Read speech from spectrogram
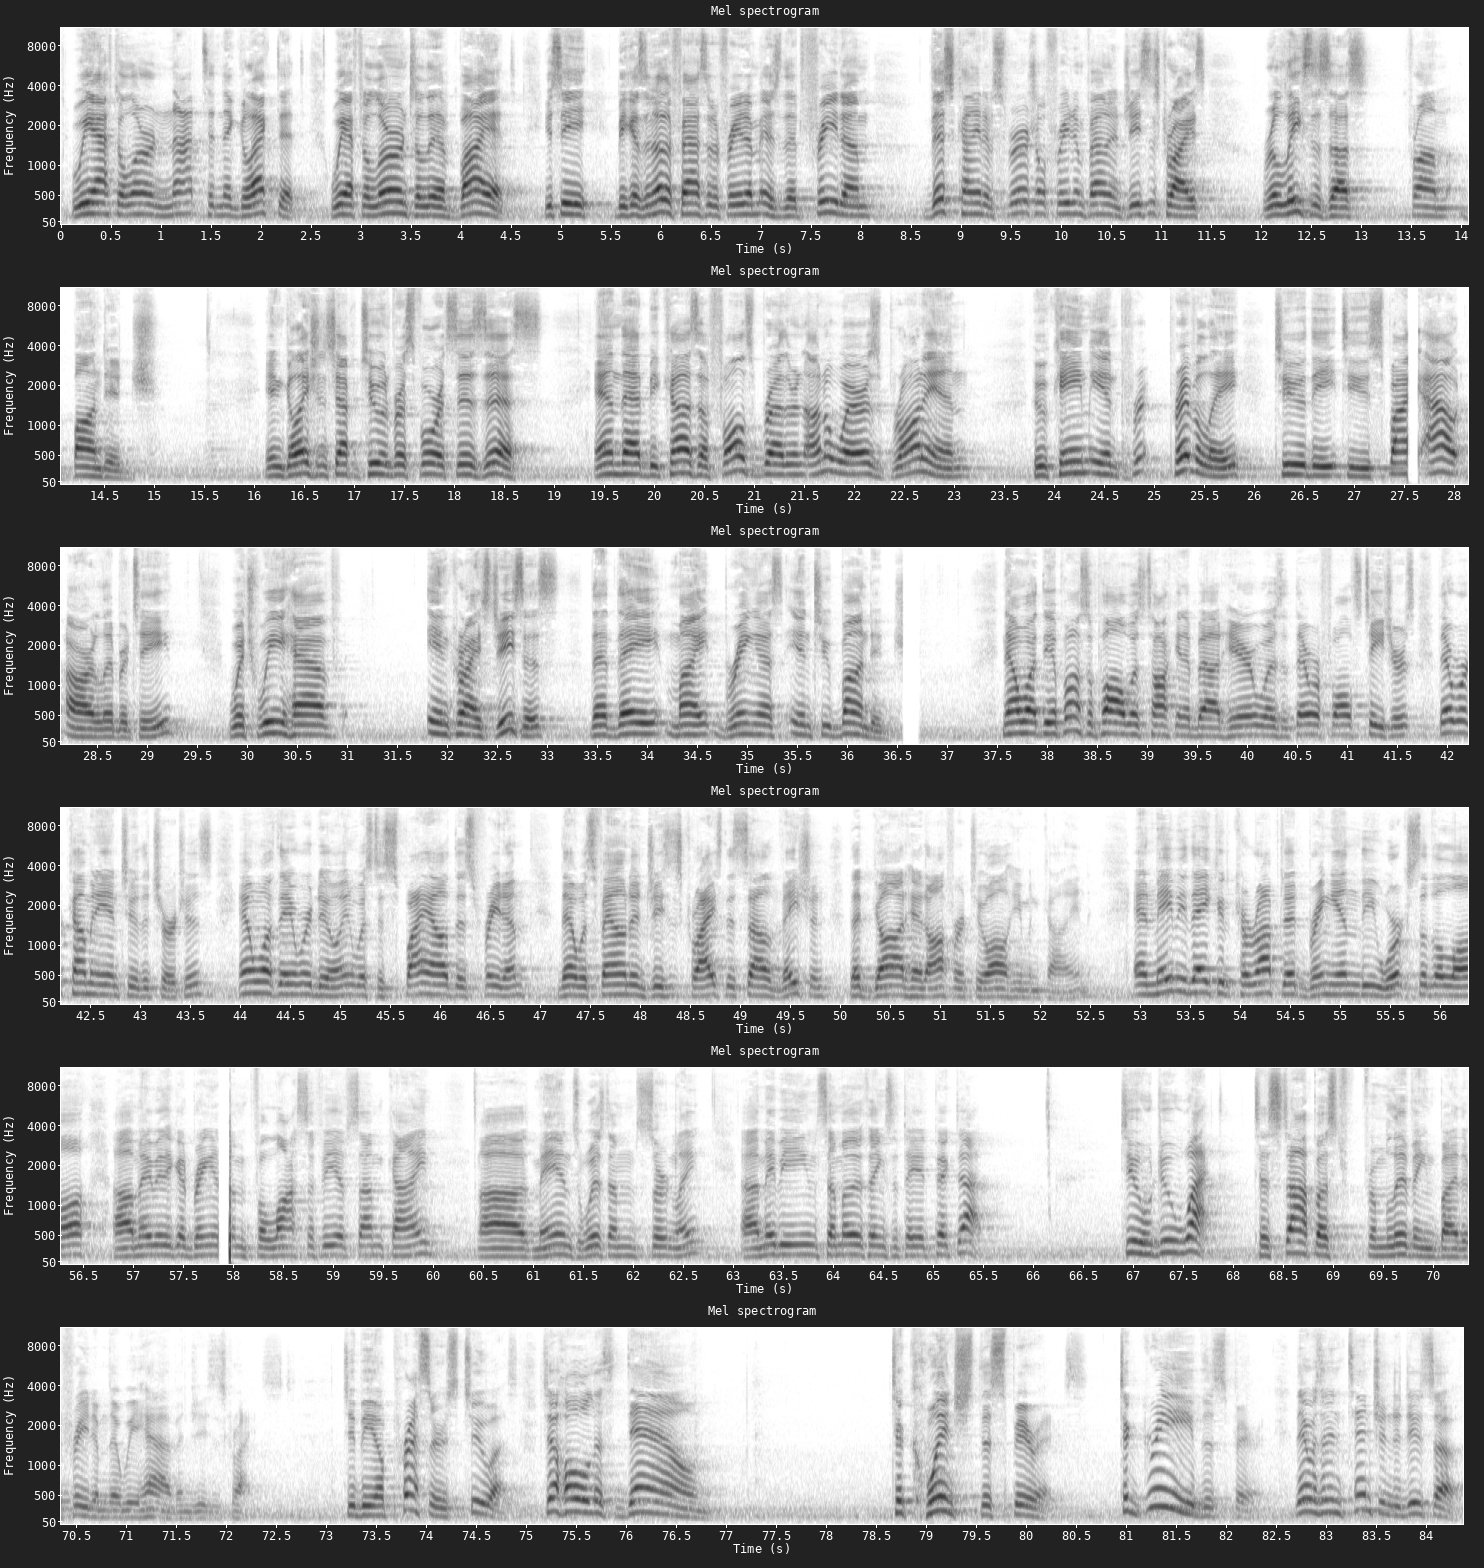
We have to learn not to neglect it. We have to learn to live by it. You see, because another facet of freedom is that freedom this kind of spiritual freedom found in Jesus Christ releases us from bondage. In Galatians chapter 2 and verse 4, it says this And that because of false brethren unawares brought in, who came in privily to, the, to spy out our liberty, which we have in Christ Jesus, that they might bring us into bondage. Now, what the Apostle Paul was talking about here was that there were false teachers that were coming into the churches, and what they were doing was to spy out this freedom that was found in Jesus Christ, this salvation that God had offered to all humankind. And maybe they could corrupt it, bring in the works of the law, uh, maybe they could bring in some philosophy of some kind, uh, man's wisdom, certainly. uh, maybe even some other things that they had picked up. To do what? To stop us from living by the freedom that we have in Jesus Christ. To be oppressors to us, to hold us down, to quench the Spirit, to grieve the Spirit. There was an intention to do so.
